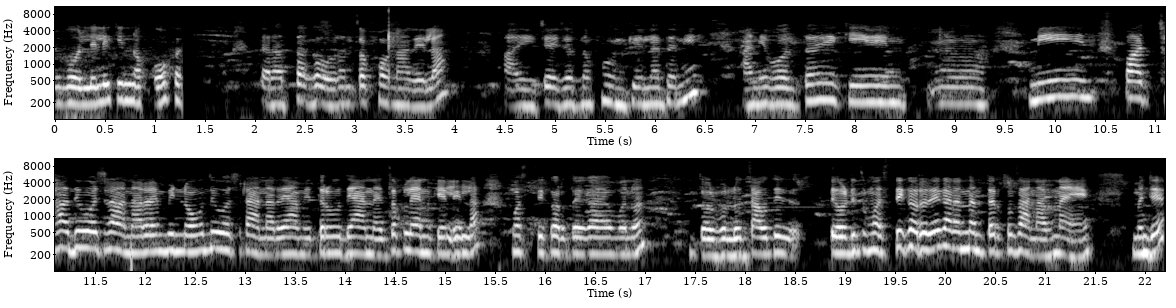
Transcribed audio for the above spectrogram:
मी बोललेले की नको. तर आत्ता गौरांचा फोन आलेला. आईच्या ह्याच्यातनं फोन केला त्यांनी आणि बोलतो आहे की मी पाच सहा दिवस राहणार आहे मी नऊ दिवस राहणार आहे आम्ही तर उद्या आणायचा प्लॅन केलेला. मस्ती करतोय काय म्हणून? तर बोललो जाऊ दे तेवढीच मस्ती करू दे कारण नंतर तो जाणार नाही. म्हणजे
